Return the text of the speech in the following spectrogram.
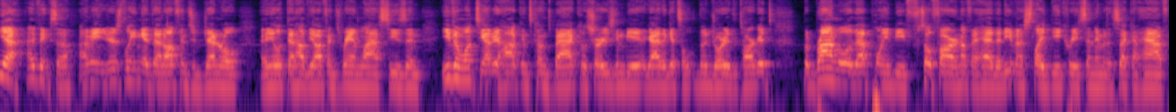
Yeah, I think so. I mean, you're just looking at that offense in general, and you looked at how the offense ran last season. Even once DeAndre Hopkins comes back, he'll sure he's going to be a guy that gets the majority of the targets. But Brown will at that point be so far enough ahead that even a slight decrease in him in the second half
